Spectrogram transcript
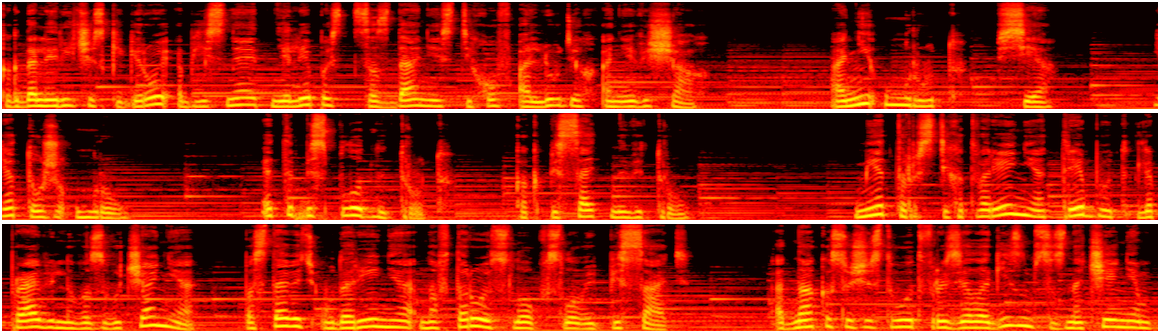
когда лирический герой объясняет нелепость создания стихов о людях, а не вещах. «Они умрут, все. Я тоже умру. Это бесплодный труд, как писать на ветру. Метр стихотворения требует для правильного звучания поставить ударение на второй слог в слове «писать». Однако существует фразеологизм со значением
